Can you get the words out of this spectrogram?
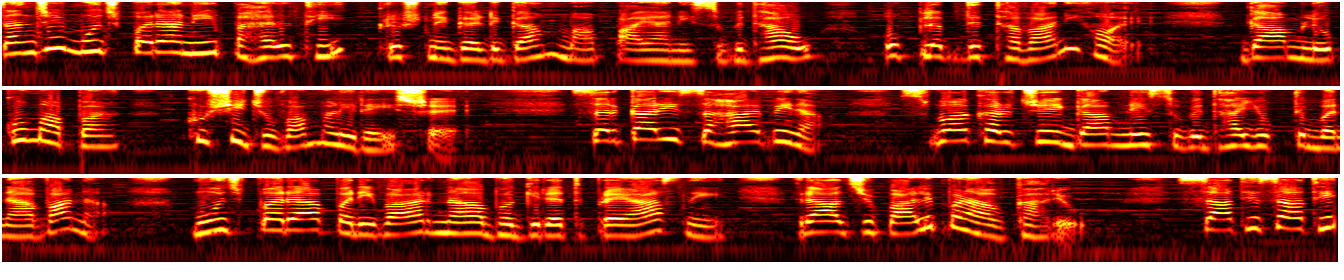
સંજય મુજપરાની પહેલથી કૃષ્ણગઢ ગામમાં પાયાની સુવિધાઓ ઉપલબ્ધ થવાની હોય, ગામ લોકોમાં પણ ખુશી જોવા મળી રહી છે. સરકારી સહાય વિના સ્વખર્ચે ગામને સુવિધાયુક્ત બનાવવાના મુંજપરા પરિવારના ભગીરથ પ્રયાસને રાજ્યપાલે પણ આવકાર્યો. સાથે સાથે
